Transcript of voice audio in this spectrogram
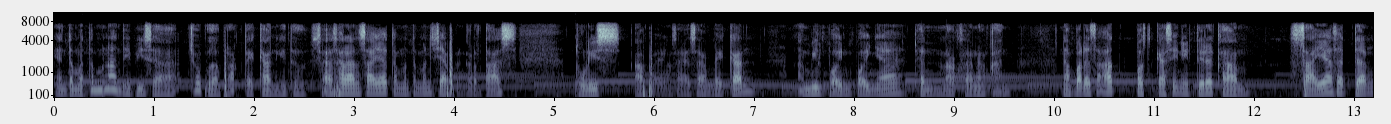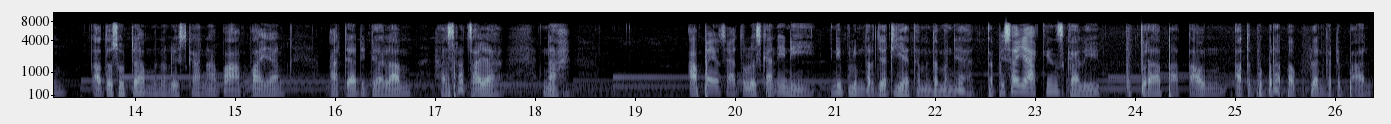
yang teman-teman nanti bisa coba praktekkan gitu. Saya saran saya teman-teman siapkan kertas, tulis apa yang saya sampaikan, ambil poin-poinnya dan laksanakan. Nah, pada saat podcast ini direkam, saya sedang atau sudah menuliskan apa-apa yang ada di dalam hasrat saya. Nah, apa yang saya tuliskan ini ini belum terjadi ya teman-teman ya. Tapi saya yakin sekali beberapa tahun atau beberapa bulan ke depan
